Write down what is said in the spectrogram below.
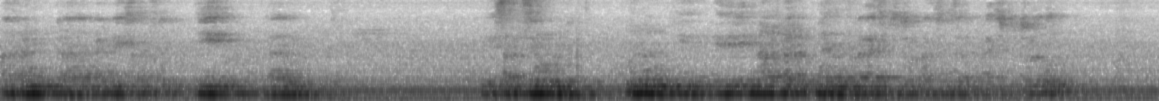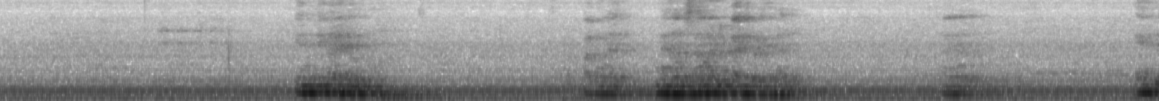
അത് ഈ ഈ സദസ്സിന് മുഴുവൻ ഇതിലിരിക്കുന്ന ആൾക്കാർ ഞാൻ പ്രകാശിപ്പിച്ചു ആശംസകൾ പ്രകാശിപ്പിച്ചുകൊള്ളുന്നു. എന്റെ കാര്യം പറഞ്ഞാൽ ഞാൻ അവസാനമായിട്ട് കാര്യം ആഹ്, എന്റെ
